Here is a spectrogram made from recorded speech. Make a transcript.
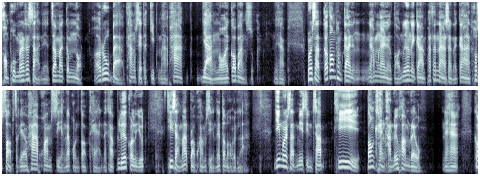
ของภูมิรัฐศาสตร์เนี่ยจะมากำหนดรูปแบบทางเศรษฐกิจมหาภาคอย่างน้อยก็บางส่วนนะครับบริษัทก็ต้องทำการทำงานอย่างต่อเนื่องในการพัฒนาสถานการณ์ทดสอบศักยภาพความเสี่ยงและผลตอบแทนนะครับเลือกกลยุทธ์ที่สามารถปรับความเสี่ยงได้ตลอดเวลา ยิ่งบริษัทมีสินทรัพย์ที่ต้องแข่งขันด้วยความเร็ว นะฮะก็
